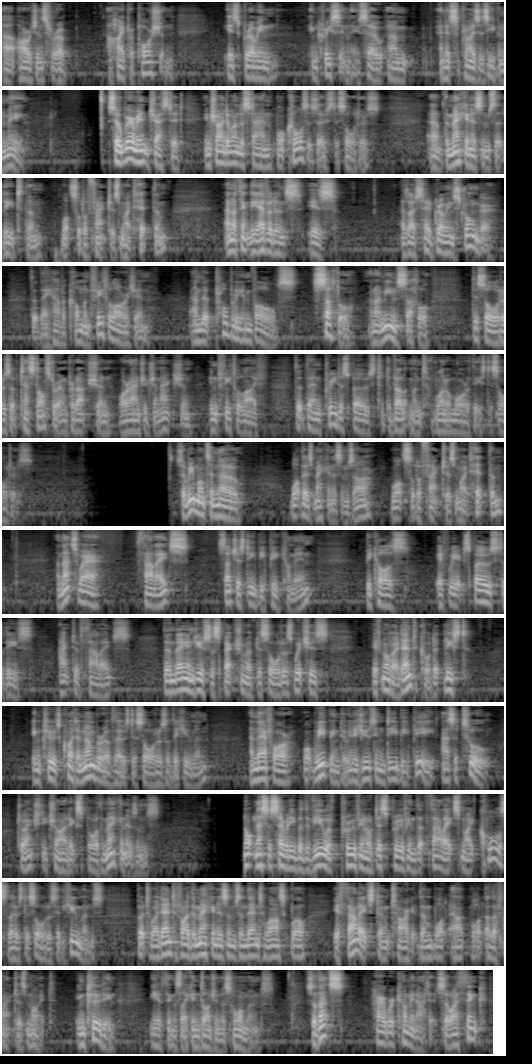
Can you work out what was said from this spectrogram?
uh, origins for a, a, high proportion, is growing increasingly. So um, and it surprises even me. So we're interested in trying to understand what causes those disorders, um, the mechanisms that lead to them, what sort of factors might hit them. And I think the evidence is, as I said, growing stronger that they have a common fetal origin and that probably involves subtle, and I mean subtle, disorders of testosterone production or androgen action in fetal life that then predispose to development of one or more of these disorders. So we want to know what those mechanisms are, what sort of factors might hit them, and that's where phthalates, such as DBP, come in, because if we expose to these active phthalates, then they induce a spectrum of disorders which is, if not identical, at least includes quite a number of those disorders of the human, and therefore, what we've been doing is using DBP as a tool to actually try and explore the mechanisms, not necessarily with the view of proving or disproving that phthalates might cause those disorders in humans, but to identify the mechanisms and then to ask, well, if phthalates don't target them, what, what other factors might, including you know, things like endogenous hormones. So that's how we're coming at it. So I think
